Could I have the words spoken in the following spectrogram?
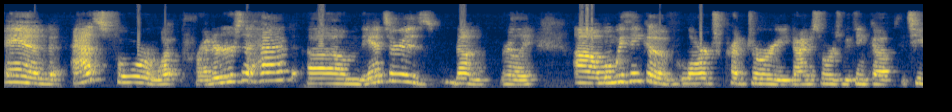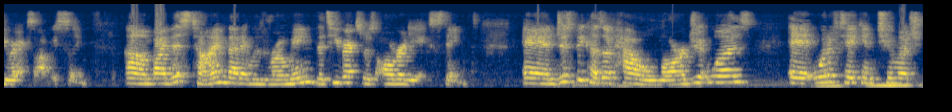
And as for what predators it had, um, the answer is none, really. Um, when we think of large predatory dinosaurs, we think of the T Rex, obviously. Um, by this time that it was roaming, the T Rex was already extinct. And just because of how large it was, it would have taken too much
